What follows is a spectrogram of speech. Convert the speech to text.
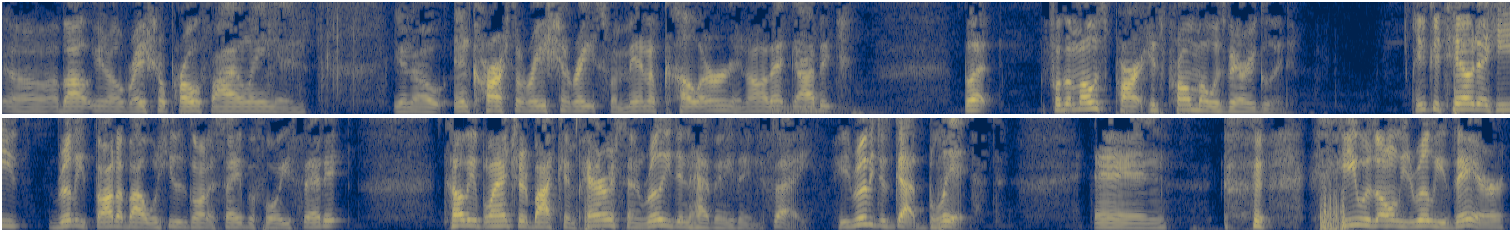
uh, about, you know, racial profiling and, you know, incarceration rates for men of color and all that mm-hmm. garbage. But for the most part, his promo was very good. You could tell that he really thought about what he was going to say before he said it. Tully Blanchard, by comparison, really didn't have anything to say. He really just got blitzed. And he was only really there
